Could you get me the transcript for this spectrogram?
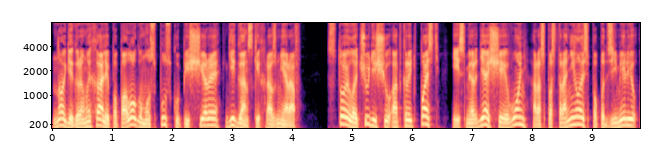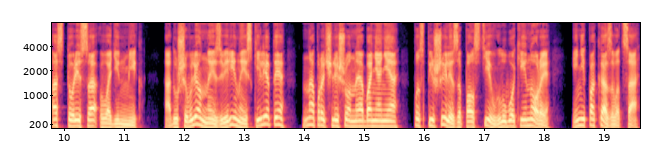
ноги громыхали по пологому спуску пещеры гигантских размеров. Стоило чудищу открыть пасть, и смердящая вонь распространилась по подземелью Асториса в один миг. Одушевленные звериные скелеты, напрочь лишенные обоняния, поспешили заползти в глубокие норы и не показываться,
